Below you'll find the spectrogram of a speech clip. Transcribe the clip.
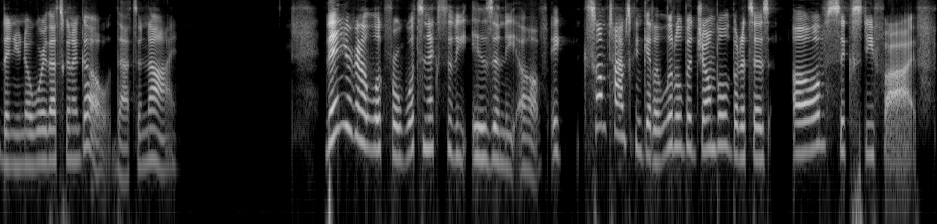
then you know where that's going to go. That's a 9. Then you're going to look for what's next to the is and the of. It sometimes can get a little bit jumbled, but it says of 65.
